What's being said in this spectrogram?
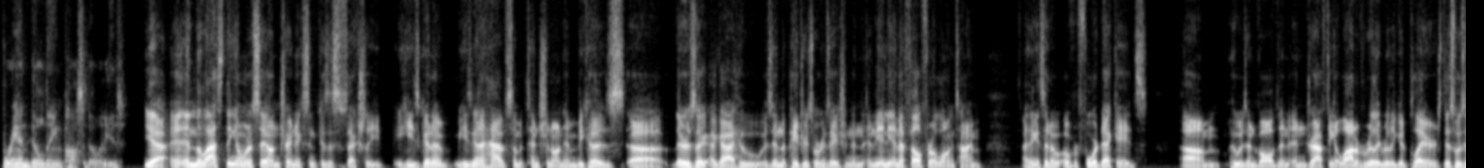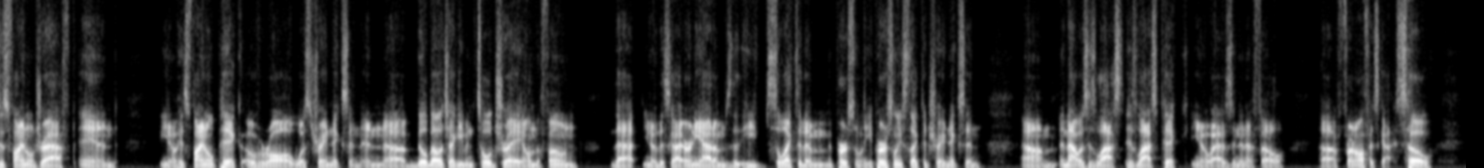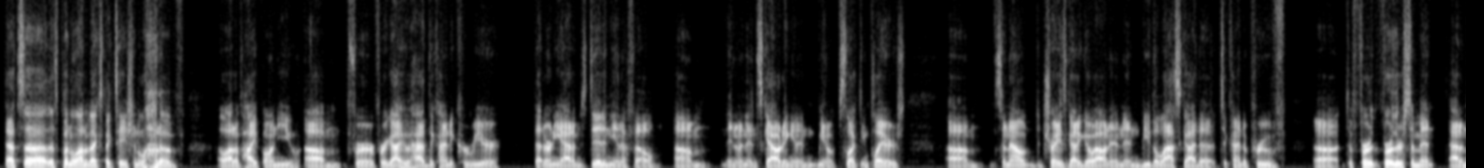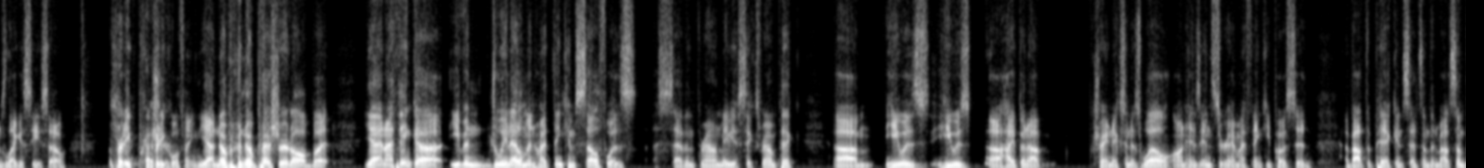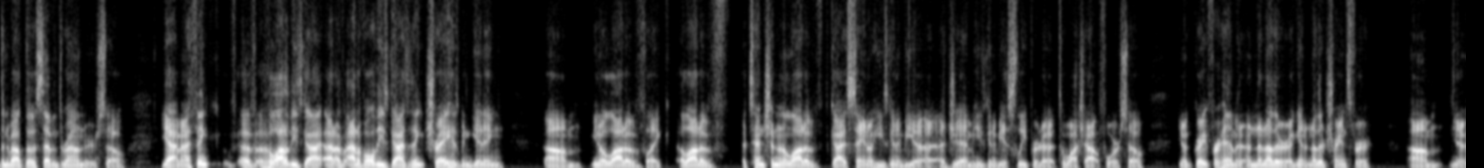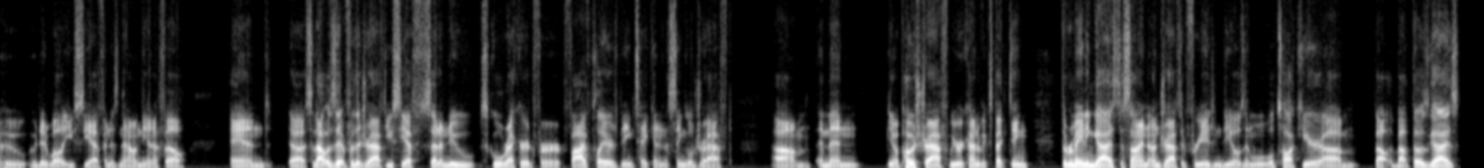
brand building possibilities. Yeah, and, the last thing I want to say on Tre Nixon because this is actually he's gonna he's gonna have some attention on him because uh, there's a, a, guy who is in the Patriots organization and, in the NFL for a long time. I think it's at over four decades um, who was involved in, in drafting a lot of really, really good players. This was his final draft, and you know his final pick overall was Tre Nixon. And uh, Bill Belichick even told Tre on the phone that you know this guy Ernie Adams that he selected him personally. He personally selected Tre Nixon, um, and that was his last his last pick. You know, as an NFL uh, front office guy. So that's uh that's putting a lot of expectation, a lot of a lot of hype on you um, for for a guy who had the kind of career that Ernie Adams did in the NFL, um, you know, in, in scouting and in, you know, selecting players. Um, so now Tre's got to go out and, and be the last guy to, to kind of prove, uh, to fur- further cement Adams' legacy. So a pretty, pretty cool thing. Yeah. No, no pressure at all. But yeah. And I think, uh, even Julian Edelman, who I think himself was a seventh round, maybe a sixth round pick. Um, he was, he was, uh, hyping up Tre Nixon as well on his Instagram. I think he posted, about the pick and said something about something about those seventh rounders. So, yeah, I mean, I think of, of a lot of these guys, out of out of all these guys, I think Tre has been getting, um, you know, a lot of like a lot of attention and a lot of guys saying, oh, he's going to be a, a gem, he's going to be a sleeper to to watch out for. So, you know, great for him. And, and another again, another transfer, um, you know, who who did well at UCF and is now in the NFL. And uh, so that was it for the draft. UCF set a new school record for five players being taken in a single draft. Um, and then, you know, post draft, we were kind of expecting the remaining guys to sign undrafted free agent deals, and we'll, we'll talk here um, about about those guys.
